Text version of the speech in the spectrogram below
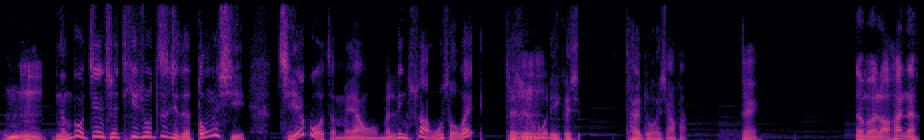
嗯能够坚持踢出自己的东西，结果怎么样我们另算，无所谓。这是我的一个态度和想法。对那么老汉呢？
